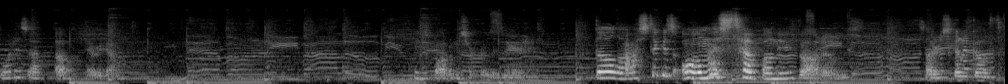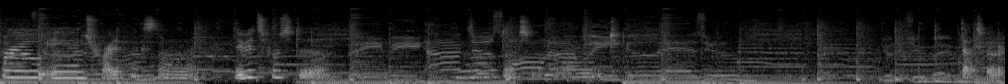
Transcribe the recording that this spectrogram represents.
what is up? Oh, there we go. These bottoms are really weird. The elastic is all messed up on these bottoms. So I'm just gonna go through and try to fix that. Maybe it's supposed to, no, that's better,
